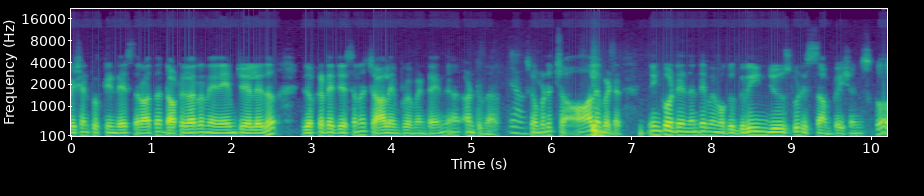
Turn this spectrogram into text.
పేషెంట్ ఫిఫ్టీన్ డేస్ తర్వాత డాక్టర్ గారు నేను ఏం చేయలేదు ఇది ఒక్కటే చేస్తాను చాలా ఇంప్రూవ్మెంట్ అయింది అంటున్నారు. కాబట్టి చాలా బెటర్ ఇంకోటి ఏంటంటే మేము ఒక గ్రీన్ జ్యూస్ కూడా ఇస్తాం పేషెంట్స్కు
